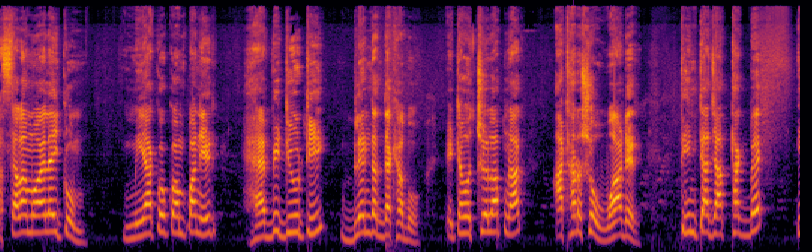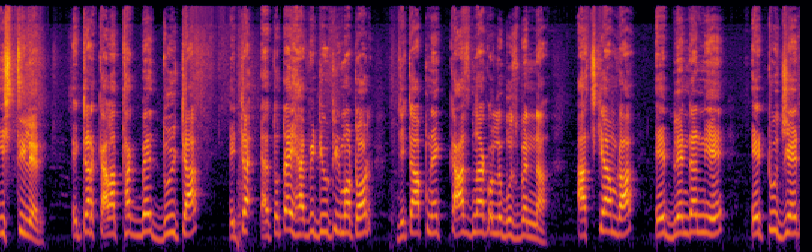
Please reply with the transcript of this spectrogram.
আসসালামু আলাইকুম। মিয়াকো কোম্পানির হ্যাভি ডিউটি ব্লেন্ডার দেখাবো। এটা হচ্ছে হলো আপনার আঠারোশো ওয়ার্ডের। তিনটা জাত থাকবে স্টিলের। এটার কালার থাকবে দুইটা। এটা এতটাই হ্যাভি ডিউটির মোটর যেটা আপনি কাজ না করলে বুঝবেন না। আজকে আমরা এই ব্লেন্ডার নিয়ে A to Z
